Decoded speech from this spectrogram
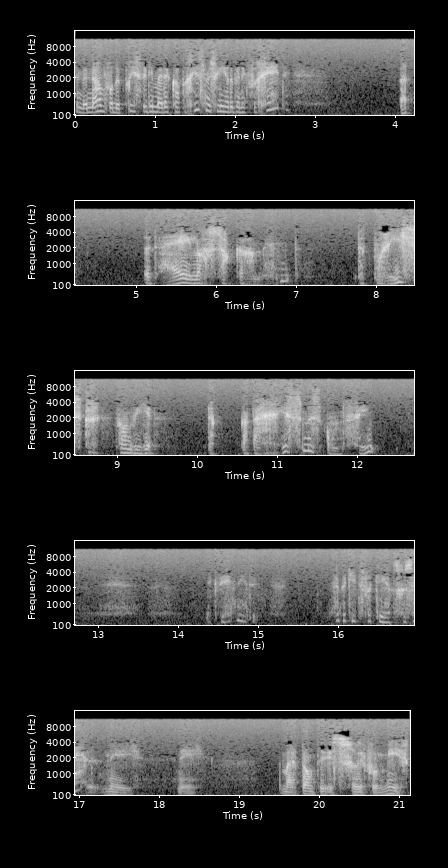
En de naam van de priester die mij de catechismus leerde ben ik vergeten. Eh, Het heilig sacrament. De priester van wie je de catechismus ontving. Ik weet niet. Heb ik iets verkeerds gezegd? Eh, nee, nee. Maar tante is gereformeerd,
